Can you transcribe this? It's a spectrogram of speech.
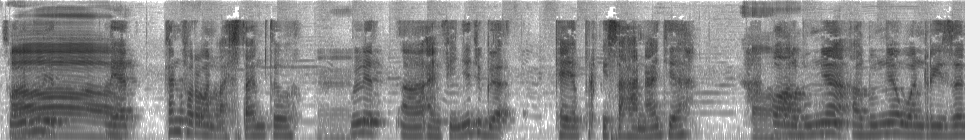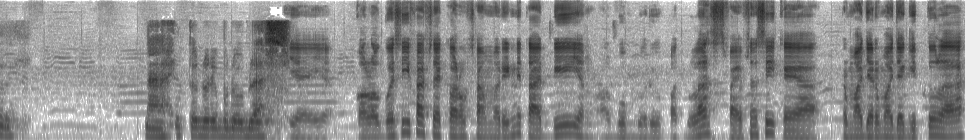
Soalnya Oh. liat kan For One Last Time tuh. Hmm. gue liat uh, MV-nya juga kayak perpisahan aja. Oh, oh albumnya albumnya One Reason. Nah itu 2012 iya iya. Kalau gue sih Five Second of Summer ini tadi yang album 2014 vibesnya sih kayak remaja-remaja gitulah.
